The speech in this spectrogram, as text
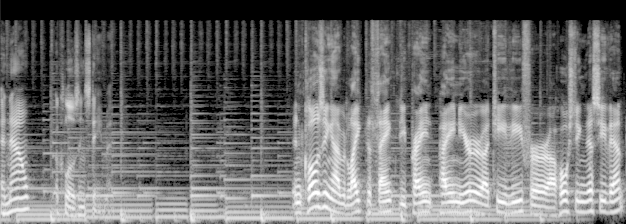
And now, a closing statement. In closing, I would like to thank the Pioneer uh, TV for uh, hosting this event.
